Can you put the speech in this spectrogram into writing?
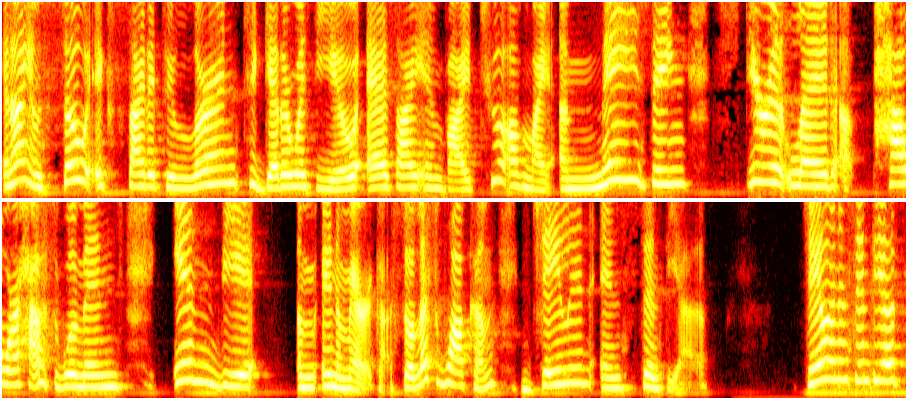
And I am so excited to learn together with you as I invite two of my amazing spirit led uh, powerhouse women in the um, in America. So let's welcome JayLynn and Cynthia. JayLynn and Cynthia,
